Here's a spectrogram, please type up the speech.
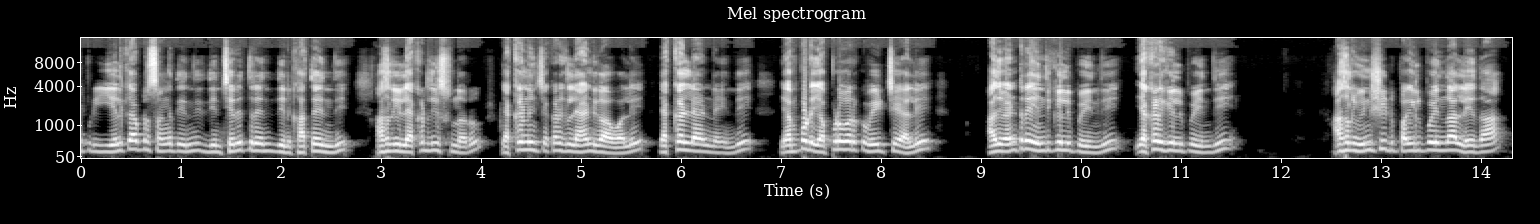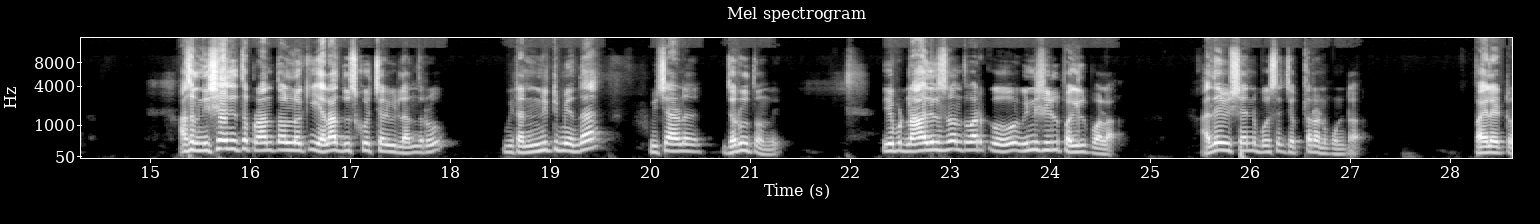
ఇప్పుడు ఈ హెలికాప్టర్ సంగతి ఏంది? దీని చరిత్ర ఏంది? దీని కథ ఏంది? అసలు వీళ్ళు ఎక్కడ తీసుకున్నారు? ఎక్కడి నుంచి ఎక్కడికి ల్యాండ్ కావాలి? ఎక్కడ ల్యాండ్ అయింది? ఎప్పుడు ఎప్పటి వరకు వెయిట్ చేయాలి? అది వెంటనే ఎందుకు వెళ్ళిపోయింది? ఎక్కడికి వెళ్ళిపోయింది? అసలు విన్షీట్ పగిలిపోయిందా లేదా? అసలు నిషేధిత ప్రాంతంలోకి ఎలా దూసుకొచ్చారు వీళ్ళందరూ? వీటన్నిటి మీద విచారణ జరుగుతుంది. ఇప్పుడు నాకు తెలిసినంత వరకు విండ్షీల్డ్ పగిలిపోలా. అదే విషయాన్ని బహుశా చెప్తారు అనుకుంటా. పైలట్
